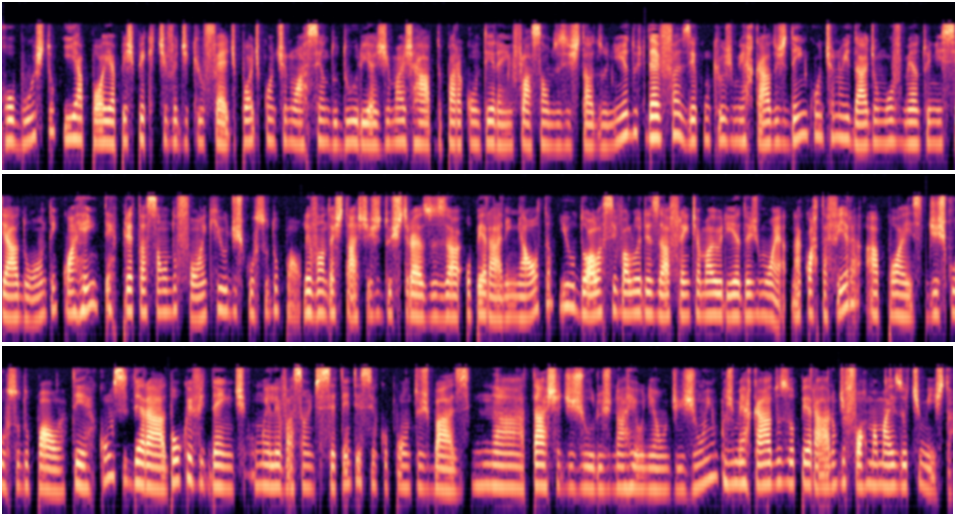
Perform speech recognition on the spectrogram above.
robusto e apoie a perspectiva perspectiva de que o Fed pode continuar sendo duro e agir mais rápido para conter a inflação dos Estados Unidos, deve fazer com que os mercados deem continuidade ao movimento iniciado ontem com a reinterpretação do FONC e o discurso do Paulo, levando as taxas dos Treasuries a operarem em alta e o dólar se valorizar frente à maioria das moedas. Na quarta-feira, após o discurso do Paulo ter considerado pouco evidente uma elevação de 75 pontos base na taxa de juros na reunião de junho, os mercados operaram de forma mais otimista.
